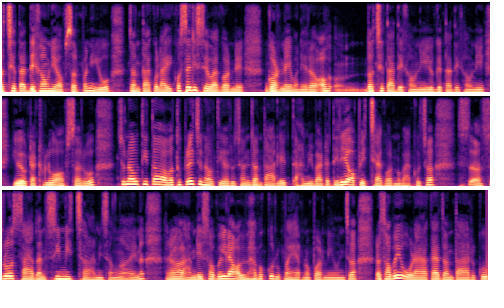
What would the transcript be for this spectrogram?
दक्षता देखाउने अवसर पनि हो। जनताको लागि कसरी सेवा गर्ने गर्ने भनेर दक्षता देखाउने योग्यता देखाउने यो एउटा ठुलो अवसर हो। चुनौती त अब थुप्रै चुनौतीहरू छन्। जनताहरूले हामीबाट धेरै अपेक्षा गर्नुभएको छ। स्रोत साधन सीमित छ हामीसँग होइन? र हामीले सबैलाई अभिभावकको रूपमा हेर्नुपर्ने हुन्छ। र सबै वडाका जनताहरूको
